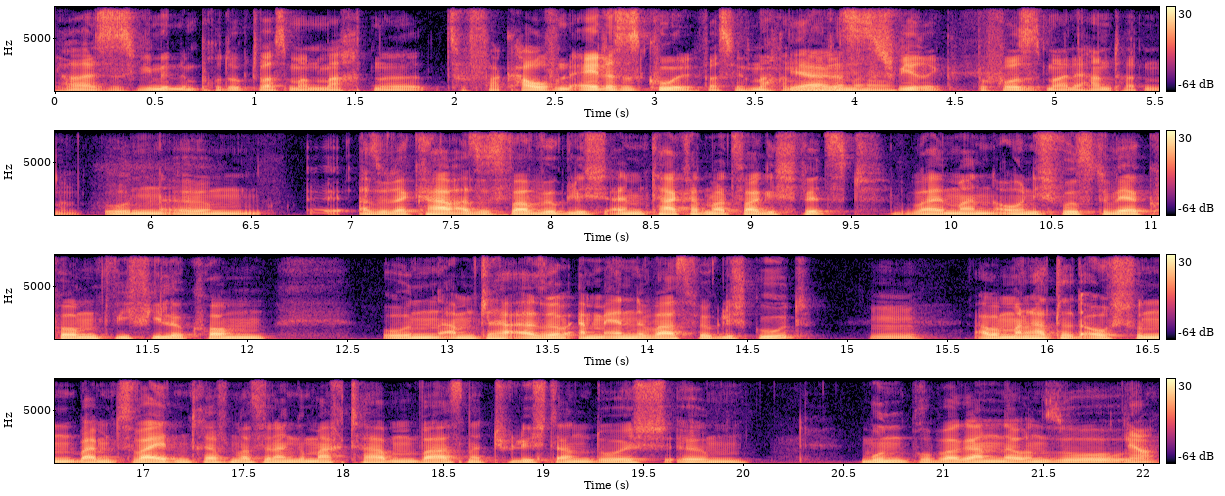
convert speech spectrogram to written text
ja, es ist wie mit einem Produkt, was man macht, ne, zu verkaufen, ey, das ist cool, was wir machen. Ja, ne? Das genau. ist schwierig, bevor sie es mal in der Hand hatten. Dann. Und ähm, also da kam, also es war wirklich, an einem Tag hat man zwar geschwitzt, weil man auch nicht wusste, wer kommt, wie viele kommen. Und am Tag, also am Ende war es wirklich gut. Mhm. Aber man hat halt auch schon beim zweiten Treffen, was wir dann gemacht haben, war es natürlich dann durch ähm, Mundpropaganda und so, Ja.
